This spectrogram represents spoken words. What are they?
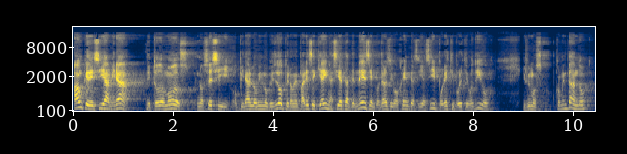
Aunque decía, mirá, de todos modos, no sé si opinar lo mismo que yo, pero me parece que hay una cierta tendencia a encontrarse con gente así y así, por este y por este motivo. Y fuimos comentando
